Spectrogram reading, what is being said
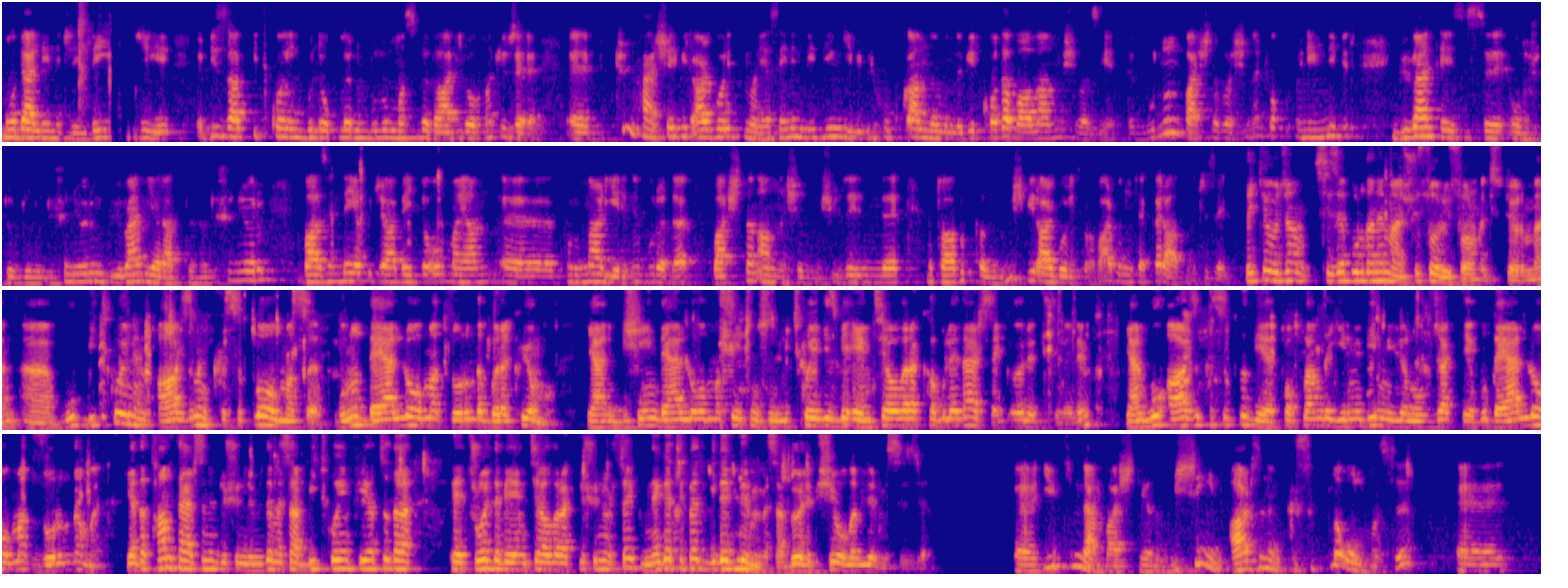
modelleneceği, değişeceği, bizzat Bitcoin bloklarının bulunması da dahil olmak üzere e, bütün her şey bir algoritmaya, senin dediğin gibi bir hukuk anlamında bir koda bağlanmış vaziyette. Bunun başlı başına çok önemli bir güven tesisi oluşturduğunu düşünüyorum, güven yarattığını düşünüyorum bazen ne yapacağı belli olmayan e, kurumlar yerine burada baştan anlaşılmış, üzerinde mutabık kalınmış bir algoritma var. Bunun tekrar altını çizelim. Peki hocam size buradan hemen şu soruyu sormak istiyorum ben. Ee, bu Bitcoin'in arzının kısıtlı olması bunu değerli olmak zorunda bırakıyor mu? Yani bir şeyin değerli olması için şimdi Bitcoin'i biz bir emtia olarak kabul edersek öyle düşünelim. Yani bu arzı kısıtlı diye toplamda 21 milyon olacak diye bu değerli olmak zorunda mı? Ya da tam tersini düşündüğümüzde mesela Bitcoin fiyatı da petrol de bir emtia olarak düşünürsek negatife gidebilir mi mesela? Böyle bir şey olabilir mi sizce? Ee, ilkinden başlayalım. Bir şeyin arzının kısıtlı olması e,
